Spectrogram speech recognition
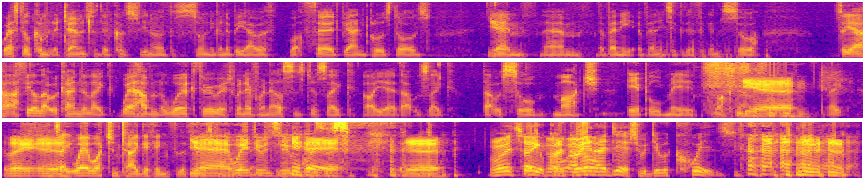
we're still coming to terms with it because you know this is only going to be our what third behind closed doors Yeah. game um, of any of any significance. So so yeah, I feel that we're kind of like we're having to work through it when everyone else is just like, oh yeah, that was like that was so March, April, May lockdown. Yeah. like They, it's uh, like we're watching Tiger King for the first yeah, time. Yeah, we're doing. Zoom Yeah. quizzes. yeah. Well, it's Hey, like I've got a well, I great idea. Should we do a quiz? there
